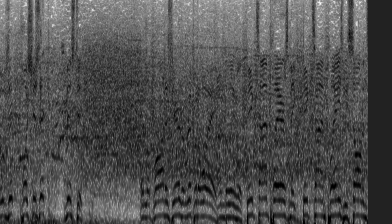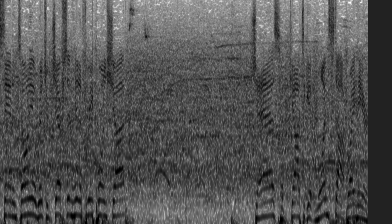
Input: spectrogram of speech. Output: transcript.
Moves it, pushes it, missed it. And LeBron is there to rip it away. Unbelievable. Big time players make big time plays. We saw it in San Antonio. Richard Jefferson hit a three point shot. Jazz have got to get one stop right here.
